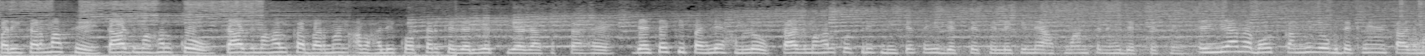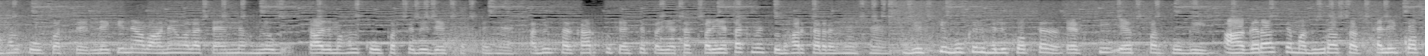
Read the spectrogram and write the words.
परिक्रमा से ताजमहल को, ताजमहल का बर्मन अब हेलीकॉप्टर के ज़रिए किया जा सकता है। जैसे कि पहले हम लोग ताजमहल को सिर्फ़ नीचे से ही देखते थे, लेकिन आसमान से नहीं देखते थे। इंडिया में बहुत कम ही लोग देखे हैं ताजमहल को ऊपर से, लेकिन अब आने वाला टाइम में हम लोग ताजमहल को ऊपर से भी देख सकते हैं। अभी सरकार कुछ ऐसे पर्यटक पर्यटक में सुधार कर रहे हैं, जिसकी बुकिंग हेलीकॉप्टर टैक्सी ऐप पर होगी। आगरा से मधुरा तक हेलीकॉप्टर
